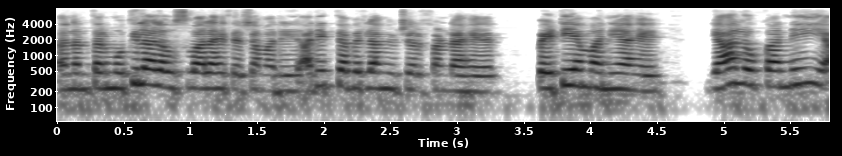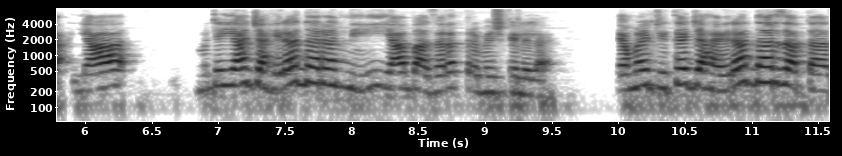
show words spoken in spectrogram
नंतर मोतीलाल उसवाल आहे त्याच्यामध्ये आदित्य बिर्ला म्युच्युअल फंड आहेत पेटीएम मनी आहे या लोकांनी या म्हणजे या जाहिरातदारांनी या बाजारात प्रवेश केलेला आहे. त्यामुळे जिथे जाहिरातदार जातात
